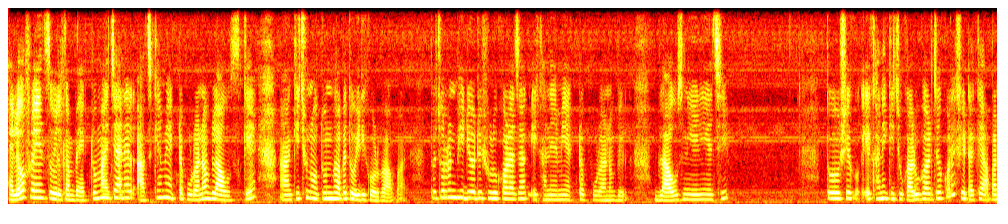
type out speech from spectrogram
Hello friends welcome back to my channel আজকে আমি একটা পুরানো ব্লাউজকে কিছু নতুনভাবে তৈরি করব আবার। তো চলুন ভিডিওটি শুরু করা যাক। এখানে আমি একটা পুরানো ব্লাউজ নিয়ে নিয়েছি। তো সে, এখানে কিছু কারুকার্য করে সেটাকে আবার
